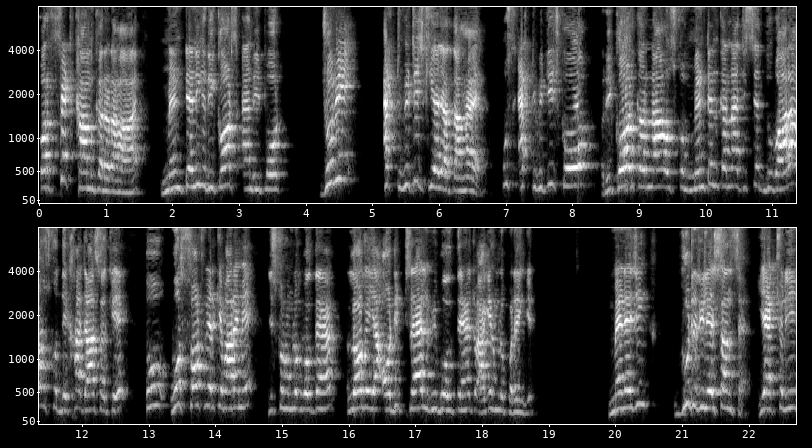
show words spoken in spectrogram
परफेक्ट काम कर रहा है मेंटेनिंग रिकॉर्ड्स एंड रिपोर्ट जो भी एक्टिविटीज़ किया जाता है उस एक्टिविटीज़ को रिकॉर्ड करना, उसको मेंटेन करना, जिससे दोबारा उसको देखा जा सके तो वो सॉफ्टवेयर के बारे में, जिसको हम लोग बोलते हैं लॉग या ऑडिट ट्रायल भी बोलते हैं, जो आगे हम लोग पढ़ेंगे। मैनेजिंग गुड रिलेशन है। ये एक्चुअली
